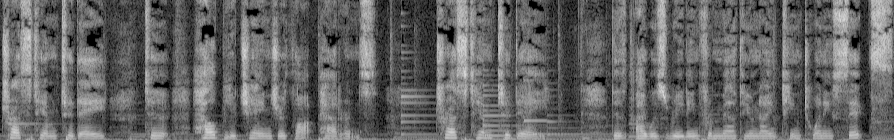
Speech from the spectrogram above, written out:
Trust Him today to help you change your thought patterns. Trust Him today. This, I was reading from Matthew 19:26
